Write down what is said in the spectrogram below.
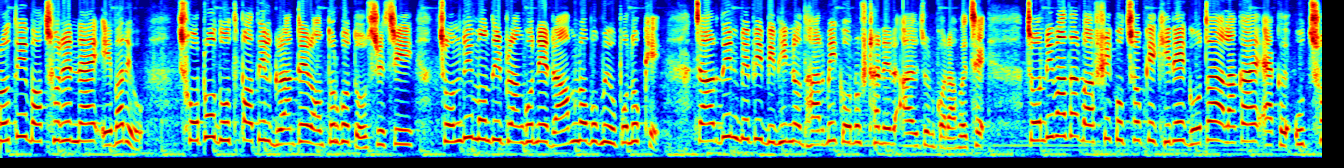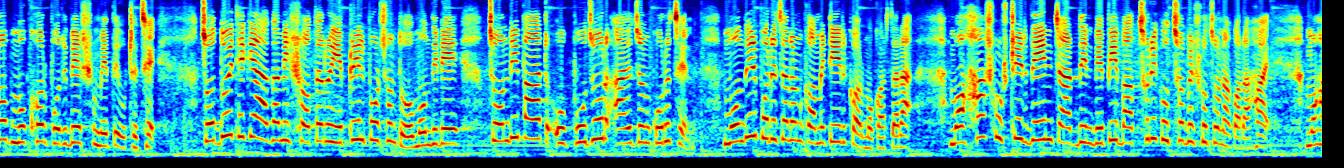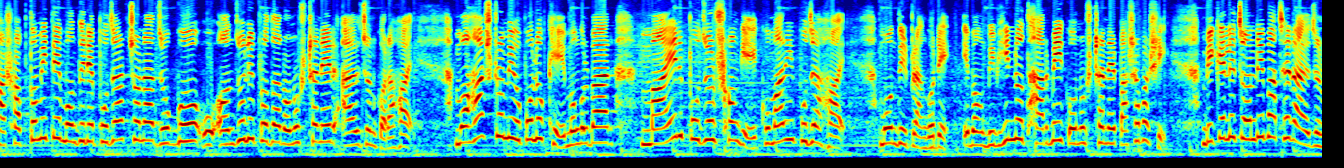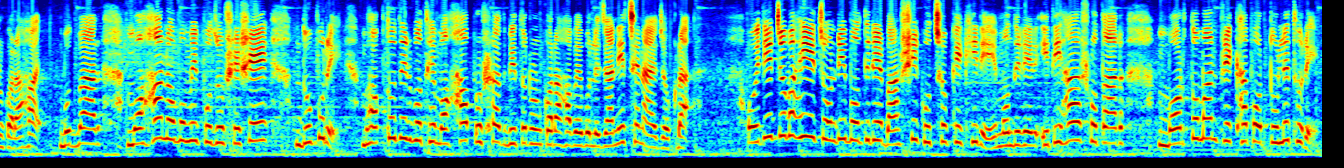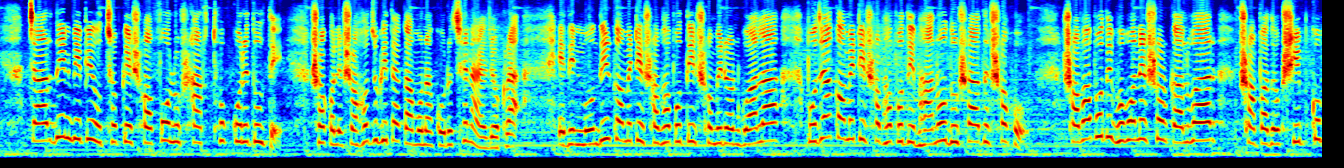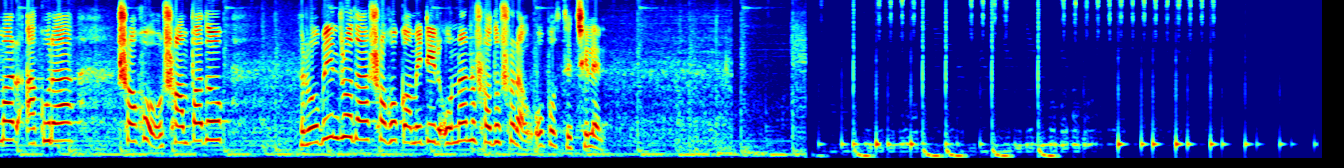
প্রতি বছরের ন্যায় এবারেও ছোট দুধ পাতিল গ্রান্টের অন্তর্গত শ্রী শ্রী চণ্ডী মন্দির প্রাঙ্গণে রামনবমী উপলক্ষে চার দিন ব্যাপী বিভিন্ন ধার্মিক অনুষ্ঠানের আয়োজন করা হয়েছে। চণ্ডীমাতার বার্ষিক উৎসবকে ঘিরে গোটা এলাকায় এক উৎসব মুখর পরিবেশ মেতে উঠেছে। চোদ্দই থেকে আগামী সতেরোই এপ্রিল পর্যন্ত মন্দিরে চণ্ডীপাঠ ও পুজোর আয়োজন করেছেন মন্দির পরিচালন কমিটির কর্মকর্তারা। মহাষষ্ঠীর দিন চার দিন ব্যাপী বাৎসরিক উৎসবের সূচনা করা হয়। মহাসপ্তমীতে মন্দিরে পূজার্চনা, যজ্ঞ ও অঞ্জলি প্রদান অনুষ্ঠানের আয়োজন করা হয়। মহাষ্টমী উপলক্ষে মঙ্গলবার মায়ের পুজোর সঙ্গে কুমারী পূজা হয় মন্দির প্রাঙ্গণে এবং বিভিন্ন ধার্মিক অনুষ্ঠানের পাশাপাশি বিকেলে চণ্ডীপাঠের আয়োজন করা হয়। বুধবার মহানবমী পুজো শেষে দুপুরে ভক্তদের মধ্যে মহাপ্রসাদ বিতরণ করা হবে বলে জানিয়েছেন আয়োজকরা। ঐতিহ্যবাহী চণ্ডী মন্দিরের বার্ষিক উৎসবকে ঘিরে মন্দিরের ইতিহাস ও তার বর্তমান প্রেক্ষাপট তুলে ধরে চার দিন ব্যাপী উৎসবকে সফল ও সার্থক করে তুলতে সকলে সহযোগিতা কামনা করেছেন আয়োজকরা। এদিন মন্দির কমিটির সভাপতি সমীরণ গোয়ালা, পূজা কমিটির সভাপতি ভানু দুসাদ সহ সভাপতি ভুবনেশ্বর কালওয়ার, সম্পাদক শিবকুমার আকুরা সহ সম্পাদক রবীন্দ্র দাস সহ কমিটির অন্যান্য সদস্যরাও উপস্থিত ছিলেন।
